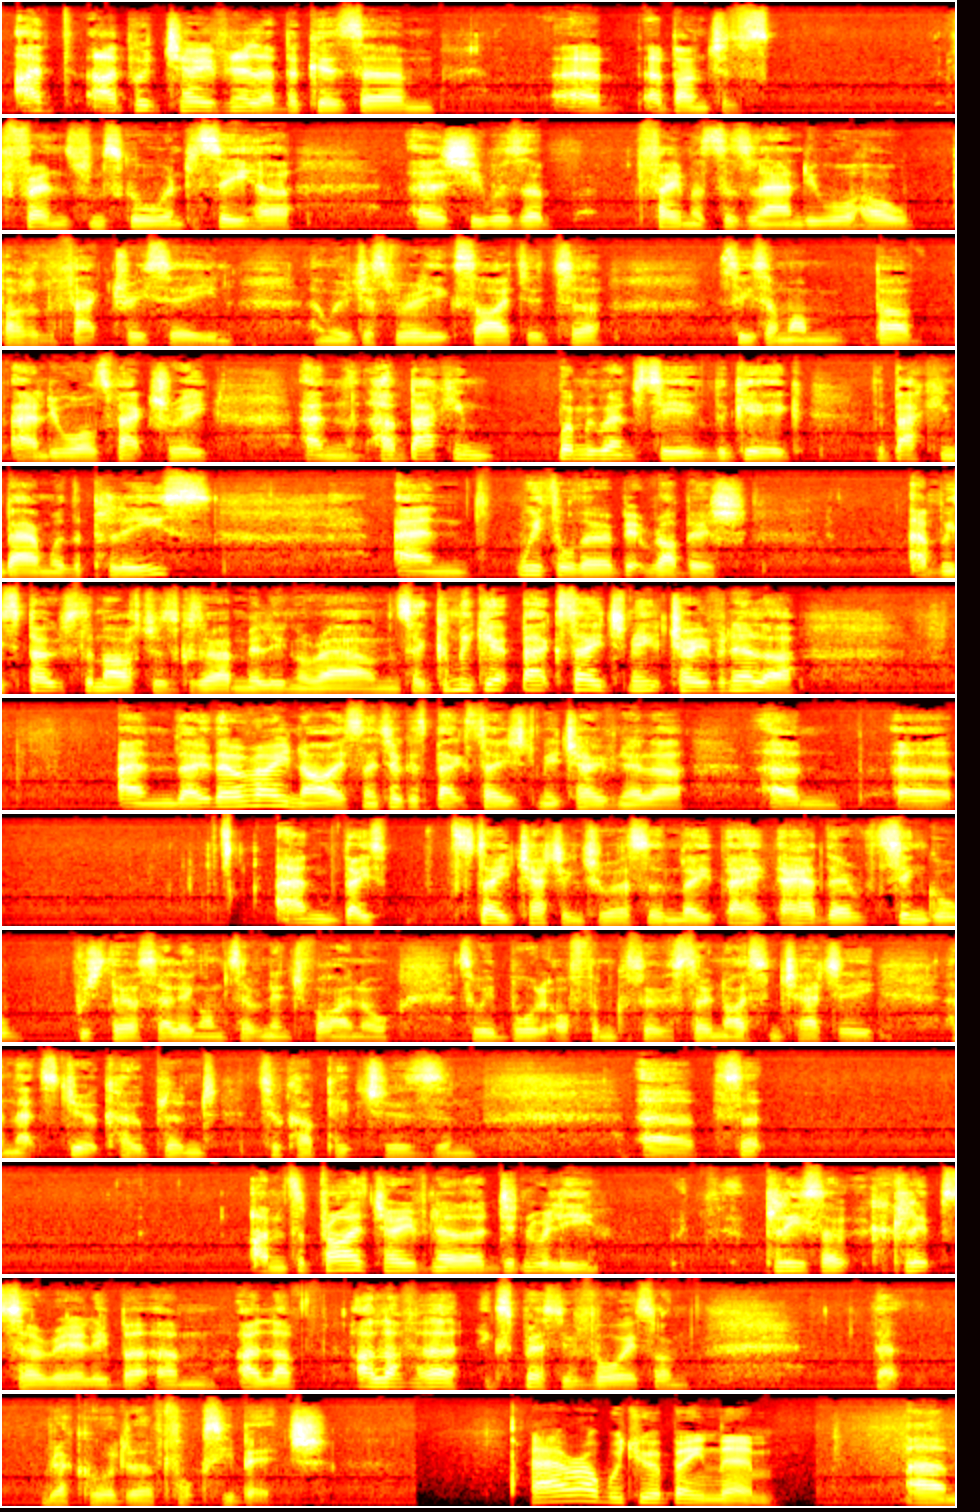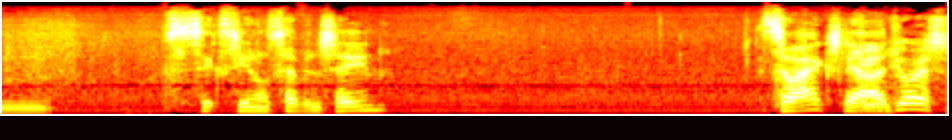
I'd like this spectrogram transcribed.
I I put Cherry Vanilla because um, a, a, bunch of friends from school went to see her. Uh, she was a famous as an Andy Warhol part of the factory scene, and we were just really excited to see someone part of Andy Warhol's factory. And her backing when we went to see the gig, the backing band were the Police and we thought they were a bit rubbish. And we spoke to them afterwards because they were milling around and said, "Can we get backstage to meet Cherry Vanilla?" And they, they were very nice. And they took us backstage to meet Cherry Vanilla, and uh, and they stayed chatting to us. And they, they, they had their single which they were selling on seven inch vinyl. So we bought it off them because they were so nice and chatty. And that Stewart Copeland took our pictures. And uh, so I'm surprised Cherry Vanilla didn't really police eclipsed her really, but um, I love I love her expressive voice on that record, uh, Foxy Bitch. How old would you have been then? Um, sixteen or seventeen. So actually, I enjoy...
